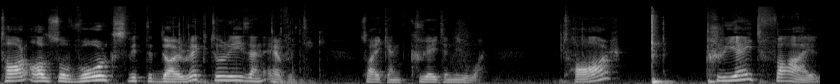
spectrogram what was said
Tar also works with the directories and everything. So I can create a new one. tar, create file,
